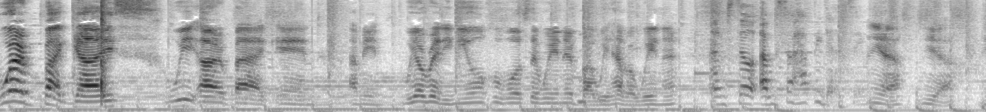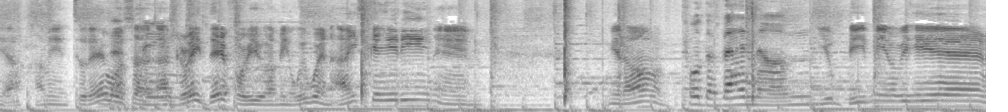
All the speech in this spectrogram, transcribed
We're back, guys. We are back, and I mean, we already knew who was the winner, but we have a winner. I'm still I'm still happy dancing. Yeah, yeah, yeah. I mean, today was a, a great day for you. I mean, we went ice skating, and you know, Pulled the venom. you beat me over here.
